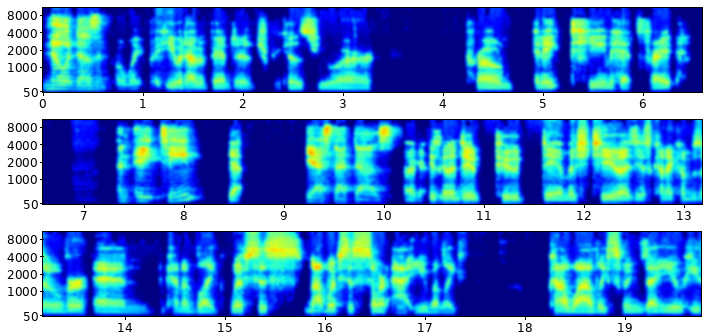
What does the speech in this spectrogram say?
No, it doesn't. Oh wait, but he would have advantage because you are prone. An eighteen hits, right? An 18? Yeah. Yes, that does. Okay. He's gonna do two damage to you as he just kind of comes over and kind of like whips his not whips his sword at you, but like kind of wildly swings at you. He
